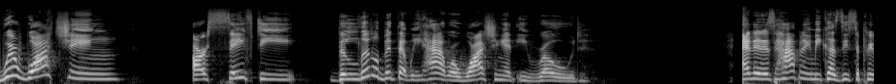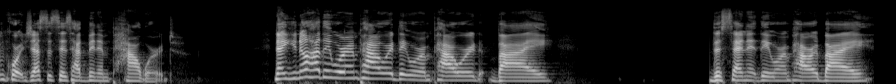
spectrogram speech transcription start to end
We're watching our safety, the little bit that we have, we're watching it erode. And it is happening because these Supreme Court justices have been empowered. Now, you know how they were empowered? They were empowered by the Senate, they were empowered by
